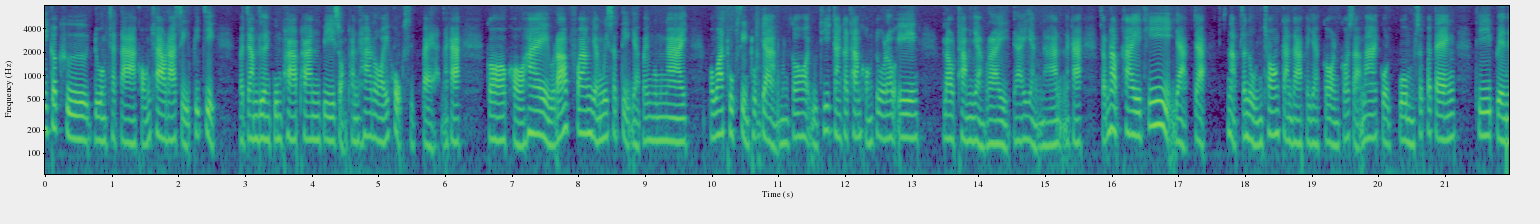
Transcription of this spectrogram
นี่ก็คือดวงชะตาของชาวราศีพิจิก ประจำเดือนกุมภาพันธ์ปี 2568 นะคะ ก็ขอให้รับฟังอย่างมีสติอย่าไปงมงาย เพราะว่าทุกสิ่งทุกอย่างมันก็อยู่ที่การกระทำของตัวเราเอง เราทำอย่างไรได้อย่างนั้นนะคะสำหรับใครที่อยากจะสนับสนุนช่องการดาพยากรณ์ก็สามารถกดปุ่มซุปเปอร์แตงที่เป็น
